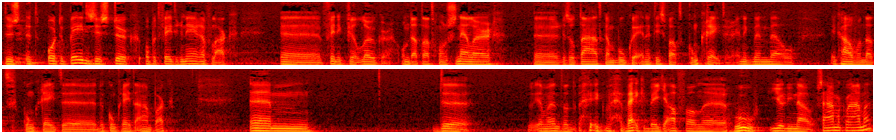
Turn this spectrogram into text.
Dus het orthopedische stuk op het veterinaire vlak eh, vind ik veel leuker. Omdat dat gewoon sneller eh, resultaat kan boeken en het is wat concreter. En ik ben wel, ik hou van dat concrete, de concrete aanpak. Ehm, de, ja, want ik wijk een beetje af van eh, hoe jullie nou samenkwamen.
